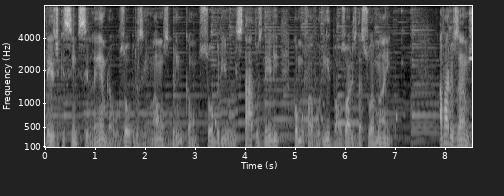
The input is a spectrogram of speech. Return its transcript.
Desde que Cindy se lembra, os outros irmãos brincam sobre o status dele como favorito aos olhos da sua mãe. Há vários anos,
